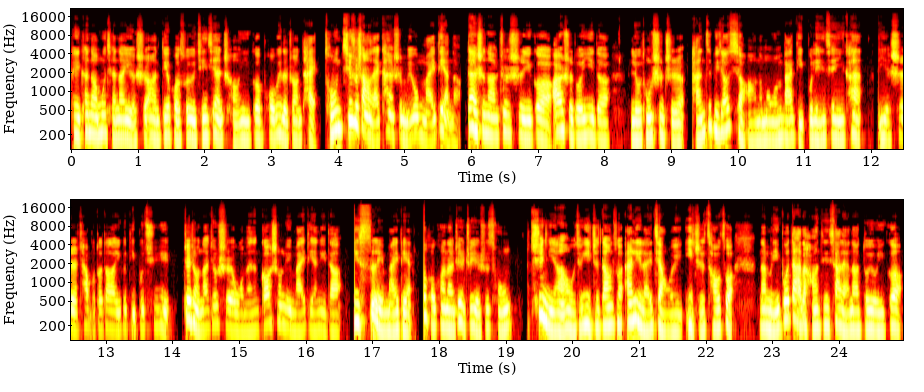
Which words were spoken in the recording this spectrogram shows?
可以看到，目前呢也是啊跌破所有均线，呈一个破位的状态。从技术上来看是没有买点的，但是呢，这是一个二十多亿的流通市值，盘子比较小啊。那么我们把底部连线一看，也是差不多到了一个底部区域。这种呢，就是我们高胜率买点里的第四类买点。更何况呢，这只也是从。去年啊，我就一直当做案例来讲，我一直操作。那每一波大的行情下来呢，都有一个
